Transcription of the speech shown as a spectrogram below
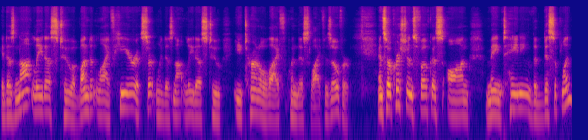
It does not lead us to abundant life here. It certainly does not lead us to eternal life when this life is over. And so Christians focus on maintaining the discipline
